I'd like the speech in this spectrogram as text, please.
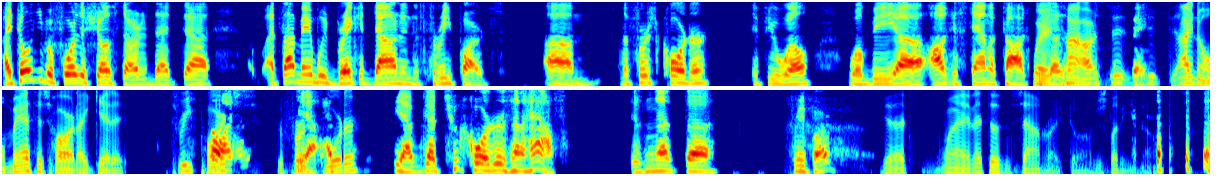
I told you before the show started that uh, I thought maybe we'd break it down into three parts. Um, the first quarter, if you will, will be uh, Augustana talk. Wait, because time, it's s- big. s- I know math is hard. I get it. Three No, I- parts. the first yeah, I- quarter. yeah, I've got two quarters and a half. Isn't that uh, three parts? Yeah, that's well, that doesn't sound right though. I'm just letting you know.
